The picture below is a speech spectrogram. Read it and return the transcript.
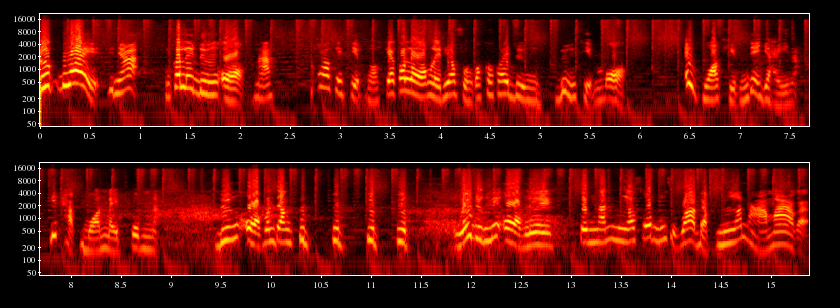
ลึกด้วยทีเนี้ยมันก็เลยดึงออกนะพ่อแกเจ็บเนาะแกก็ร้องเลยที่ว่าฝนก็ค่อยๆดึง ดึงเข็มออกไอ้หัวเข็มใหญ่ๆน่ะที่ถักหมอนไหมพรมน่ะ ดึงออกมันดังกึดกึดกึดกึดโอ้ยดึงไม่ออกเลย ตรงนั้นเนื้อส้นรู้สึกว่าแบบเนื้อหนามากอะ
